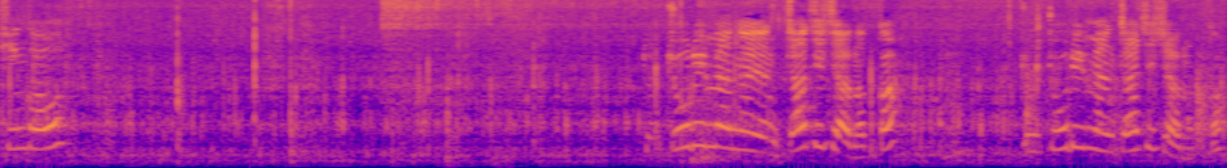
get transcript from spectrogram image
싱거워? 좀 졸이면은 짜지지 않을까? 좀 졸이면 짜지지 않을까?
